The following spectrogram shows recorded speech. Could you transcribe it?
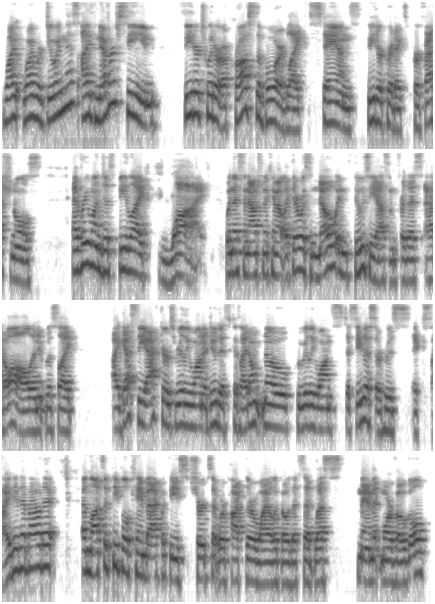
why why we're doing this. I've never seen theater Twitter across the board, like stands, theater critics, professionals, everyone just be like, why? When this announcement came out, like there was no enthusiasm for this at all, and it was like. I guess the actors really want to do this because I don't know who really wants to see this or who's excited about it. And lots of people came back with these shirts that were popular a while ago that said less Mamet, more Vogel.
